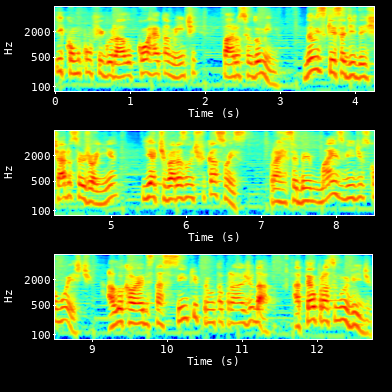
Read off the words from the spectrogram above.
e como configurá-lo corretamente para o seu domínio. Não esqueça de deixar o seu joinha e ativar as notificações para receber mais vídeos como este. A LocalWeb está sempre pronta para ajudar. Até o próximo vídeo!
